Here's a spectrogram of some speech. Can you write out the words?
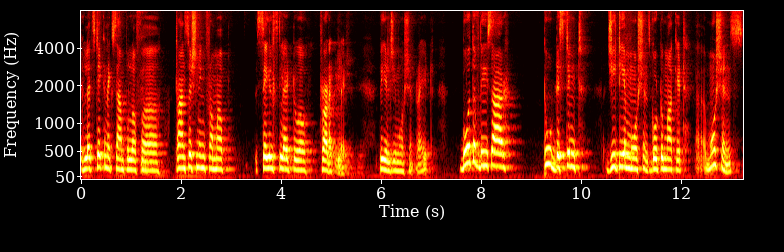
Let's take an example of uh, transitioning from a sales-led to a product-led, PLG motion, right? Both of these are two distinct GTM motions, go to market uh, motions,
